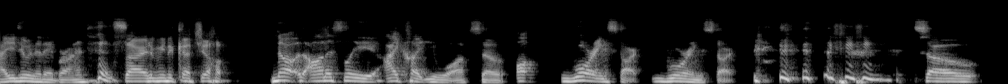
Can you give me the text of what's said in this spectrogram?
How you doing today, Brian? Sorry, I didn't mean to cut you off. No, honestly, I cut you off. So oh, roaring start, roaring start. so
